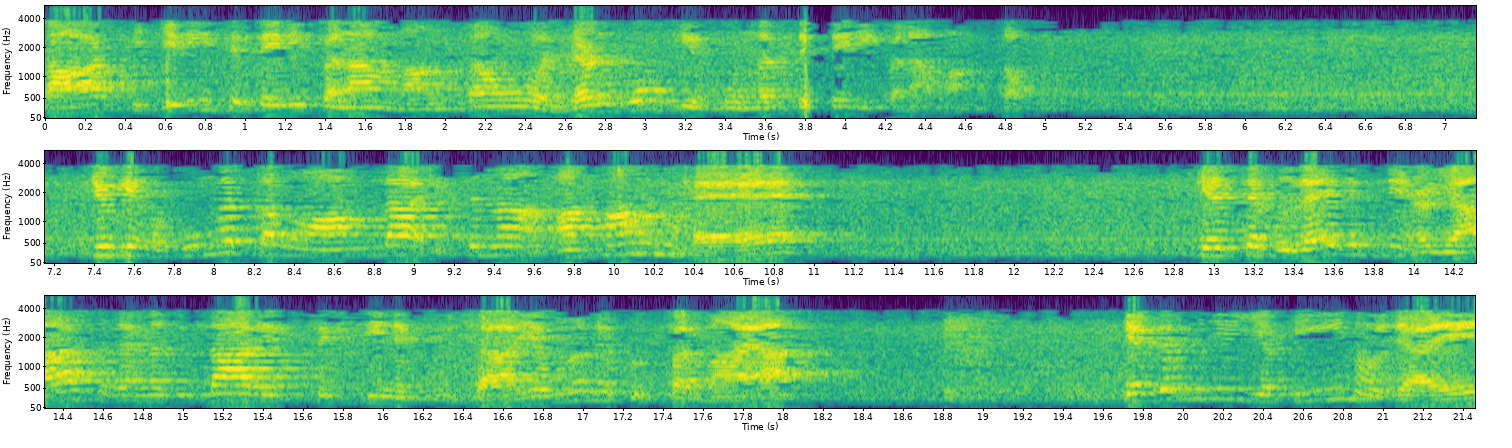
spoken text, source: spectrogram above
ساٹھ ہجری سے تیری پناہ مانگتا ہوں اور لڑکوں کی حکومت سے تیری پناہ مانگتا ہوں۔ کیونکہ حکومت کا معاملہ اتنا اہم ہے کیسے حزیل ابن عیاض رحمت اللہ علیہ نے پوچھا یا انہوں نے خود فرمایا کہ اگر مجھے یقین ہو جائے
